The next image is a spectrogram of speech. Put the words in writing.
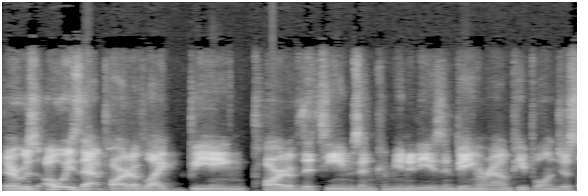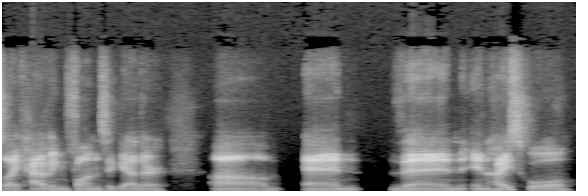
there was always that part of like being part of the teams and communities and being around people and just like having fun together. Um, and then in high school,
